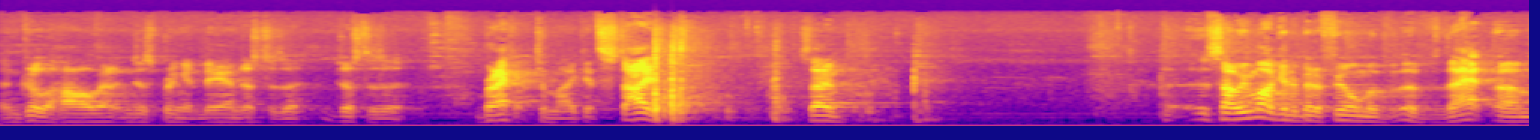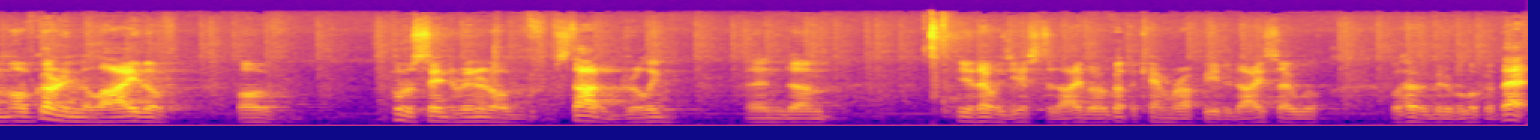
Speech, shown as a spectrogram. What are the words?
and drill a hole in it and just bring it down just as a just as a bracket to make it stable. So so we might get a bit of film of, of that. Um, I've got it in the lathe. I've, I've put a centre in it. I've started drilling, and um, yeah, that was yesterday. But I've got the camera up here today, so we'll we'll have a bit of a look at that.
